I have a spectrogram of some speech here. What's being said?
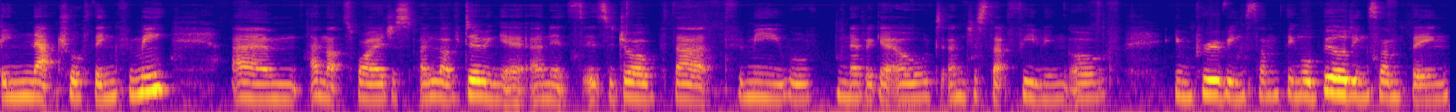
a natural thing for me, um, and that's why I just I love doing it. And it's it's a job that for me will never get old. And just that feeling of improving something or building something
